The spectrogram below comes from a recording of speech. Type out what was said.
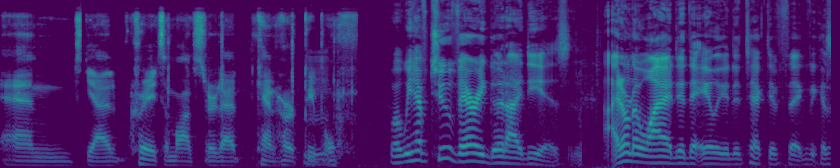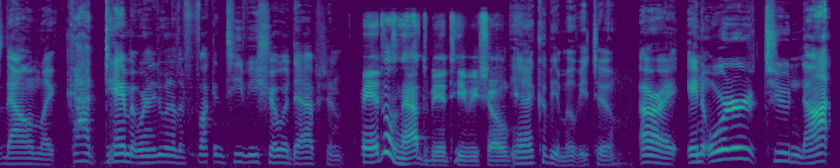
and yeah, it creates a monster that can hurt people. Well, we have two very good ideas. I don't know why I did the alien detective thing because now I'm like, God damn it, we're gonna do another fucking TV show adaptation. I mean, it doesn't have to be a TV show. Yeah, it could be a movie too. All right, in order to not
